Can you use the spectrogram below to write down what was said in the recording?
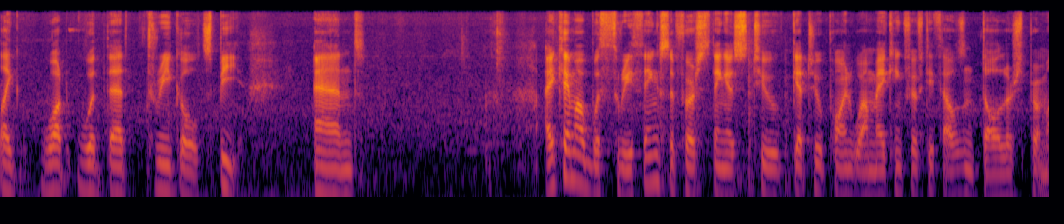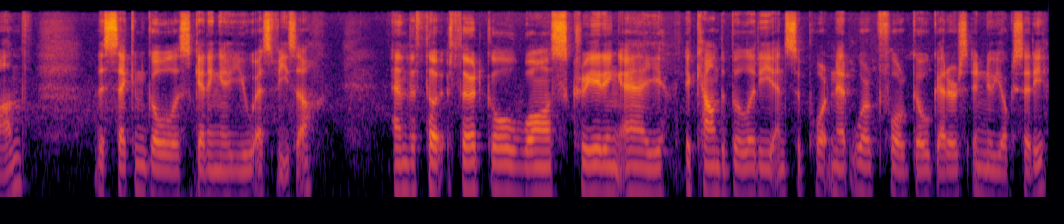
like what would that three goals be and I came up with three things. The first thing is to get to a point where I'm making $50,000 per month. The second goal is getting a US visa. And the th- third goal was creating a accountability and support network for go-getters in New York City.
